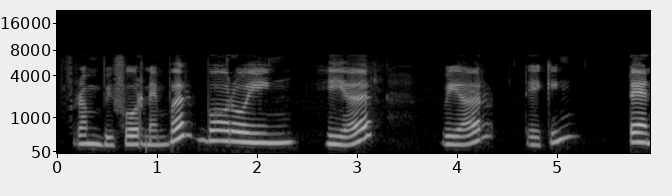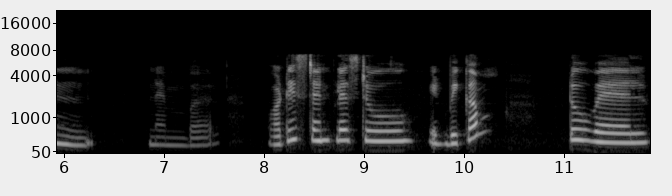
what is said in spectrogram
from before number borrowing. Here we are taking 10 number. What is 10 plus 2? It become 12.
